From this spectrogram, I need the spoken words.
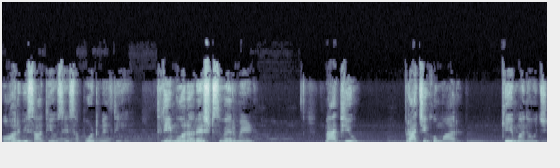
और भी साथियों से सपोर्ट मिलती है। Three more arrest were made Matthew Praji Kumar K Manoj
